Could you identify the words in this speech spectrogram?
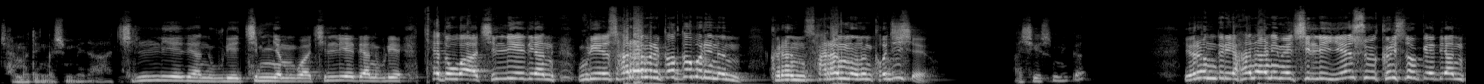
잘못된 것입니다. 진리에 대한 우리의 집념과 진리에 대한 우리의 태도와 진리에 대한 우리의 사랑을 꺾어버리는 그런 사랑론은 거짓이에요. 아시겠습니까? 여러분들이 하나님의 진리 예수 그리스도께 대한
